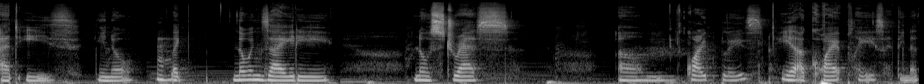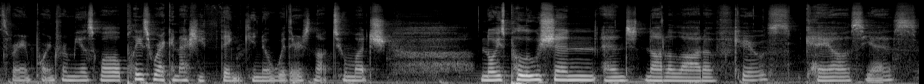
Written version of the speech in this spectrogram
at ease, you know, mm-hmm. like no anxiety, no stress. Um, quiet place. Yeah, a quiet place. I think that's very important for me as well. A place where I can actually think, you know, where there's not too much noise pollution and not a lot of chaos. Chaos, yes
